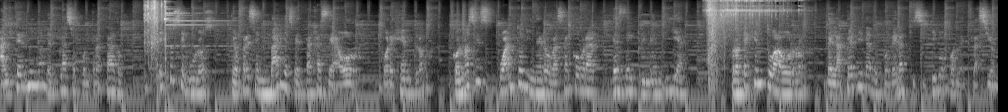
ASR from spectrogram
al término del plazo contratado. Estos seguros te ofrecen varias ventajas de ahorro. Por ejemplo, conoces cuánto dinero vas a cobrar desde el primer día. Protegen tu ahorro de la pérdida de poder adquisitivo por la inflación.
